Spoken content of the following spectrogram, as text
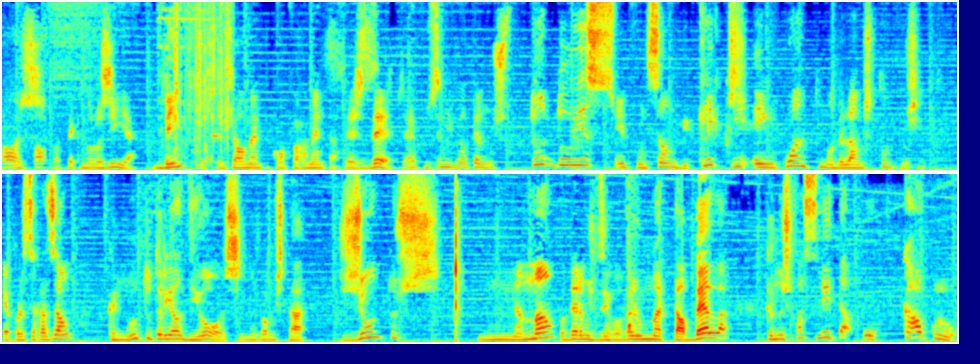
hoje, com a tecnologia BIM, essencialmente com a ferramenta 3D, já é possível termos tudo isso em função de cliques e enquanto modelamos todo o projeto. É por essa razão que no tutorial de hoje nós vamos estar juntos, na mão, podermos desenvolver uma tabela que nos facilita o cálculo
